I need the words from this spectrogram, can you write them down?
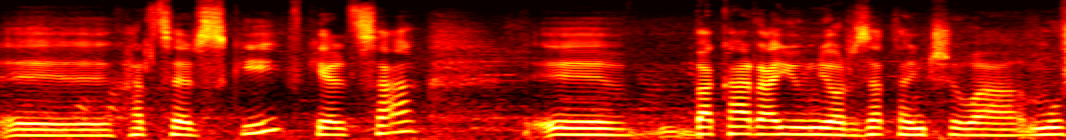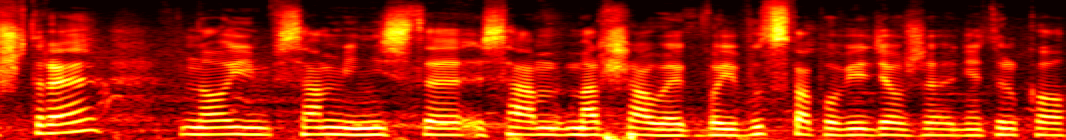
y, Harcerski w Kielcach. Y, Bakara Junior zatańczyła musztrę. No i sam minister, sam marszałek województwa powiedział, że nie tylko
